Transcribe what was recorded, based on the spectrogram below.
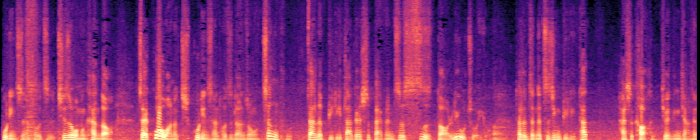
固定资产投资，其实我们看到，在过往的固定资产投资当中，政府占的比例大概是百分之四到六左右。嗯它的整个资金比例，它还是靠就您讲的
